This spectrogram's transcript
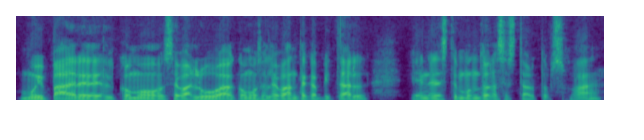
muy padre del cómo se evalúa, cómo se levanta capital en este mundo de las startups, ¿va?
